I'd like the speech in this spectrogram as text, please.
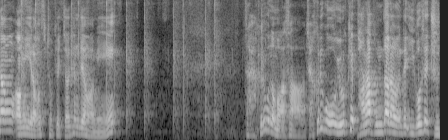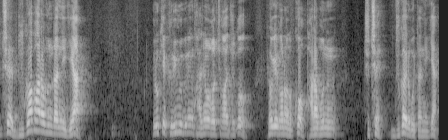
형 어미라고 적혀 있죠. 현재형 어미. 자, 그리고 넘어가서 자, 그리고 이렇게 바라본다라고 하는데 이것의 주체 누가 바라본다는 얘기야? 이렇게 그림을 그리는 과정을 거쳐 가지고 벽에 걸어 놓고 바라보는 주체 누가 이러고 있다는 얘기야?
